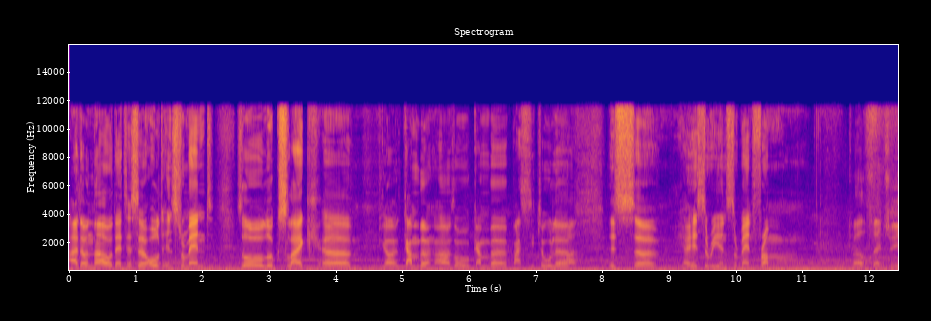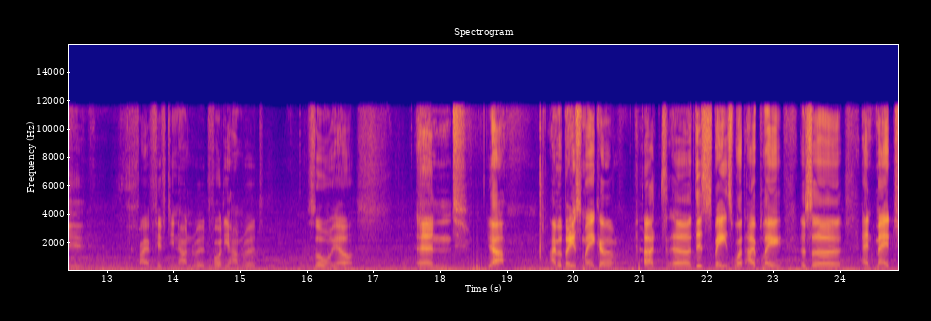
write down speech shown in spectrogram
I don't know. That is an old instrument. So looks like um, yeah, gambe. No? So gambe bass Zitole is uh, yeah, history instrument from 12th century. five, 1500, 1400. So yeah, and yeah, I'm a bass maker. But uh, this bass, what I play, is a handmade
